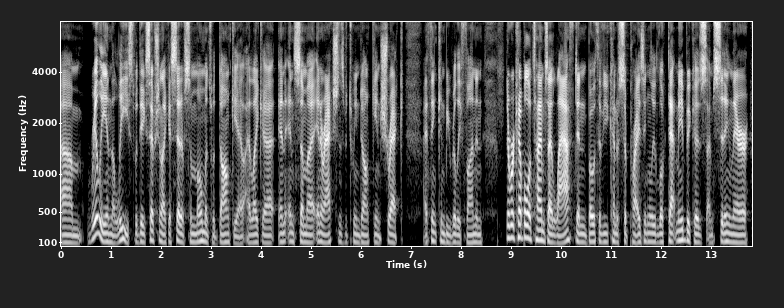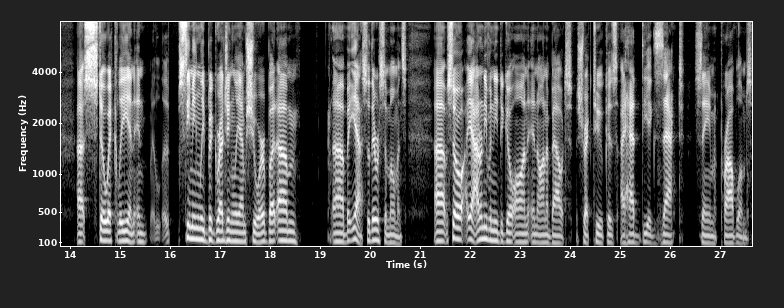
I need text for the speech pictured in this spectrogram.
um, really in the least, with the exception, like I said, of some moments with Donkey. I, I like uh, and and some uh, interactions between Donkey and Shrek. I think can be really fun. And there were a couple of times I laughed, and both of you kind of surprisingly looked at me because I'm sitting there uh, stoically and and seemingly begrudgingly, I'm sure. But um, uh, but yeah, so there were some moments. Uh, so yeah, I don't even need to go on and on about Shrek 2 because I had the exact same problems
